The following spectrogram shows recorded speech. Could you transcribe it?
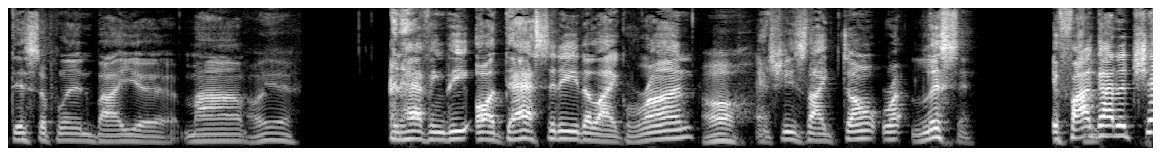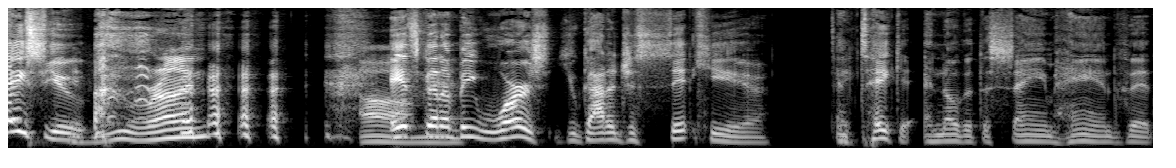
disciplined by your mom Oh yeah. and having the audacity to like run, Oh. and she's like, "Don't run." Listen, if I gotta chase you, If you run, oh, it's gonna be worse. You gotta just sit here and Take it and know that the same hand that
